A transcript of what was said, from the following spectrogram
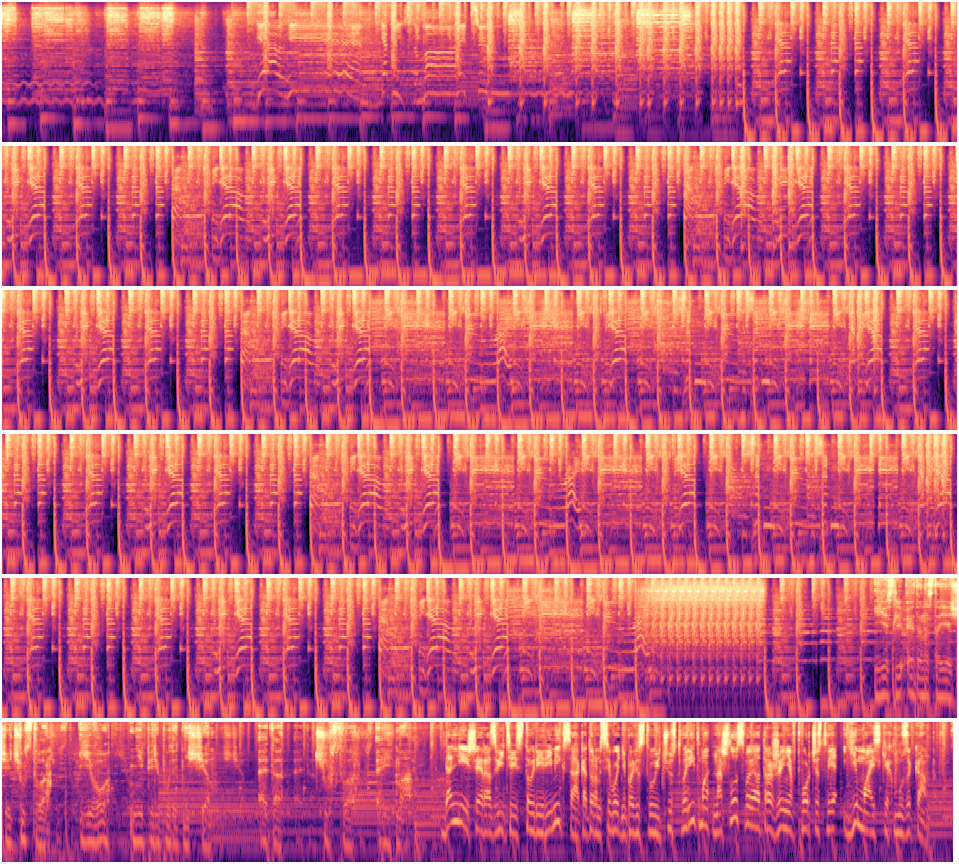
Get out of here and get me some money. Дальнейшее развитие истории ремикса, о котором сегодня повествует чувство ритма, нашло свое отражение в творчестве ямайских музыкантов.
